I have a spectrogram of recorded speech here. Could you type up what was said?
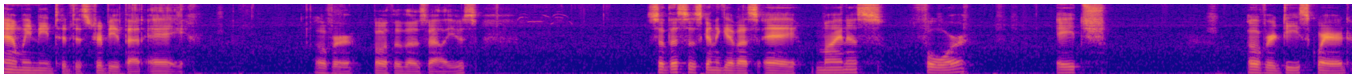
and we need to distribute that a over both of those values. So this is going to give us a minus 4h over d squared,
